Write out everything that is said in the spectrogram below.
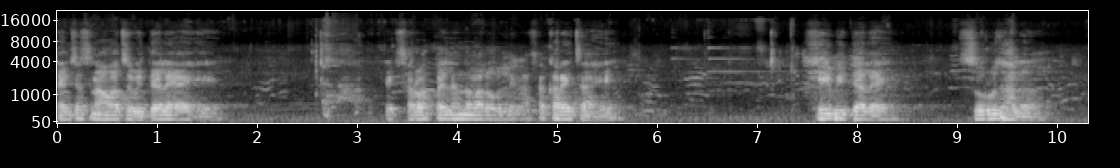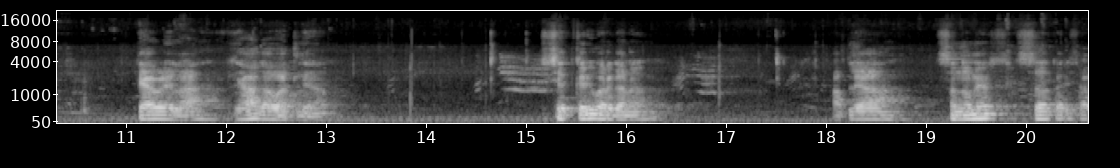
त्यांच्याच नावाचं विद्यालय आहे. एक सर्वात पहिल्यांदा मला उल्लेख असा करायचा आहे हे विद्यालय सुरू झालं त्यावेळेला ह्या गावातल्या शेतकरी वर्गानं आपल्या संगमनेर सहकारी साखर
